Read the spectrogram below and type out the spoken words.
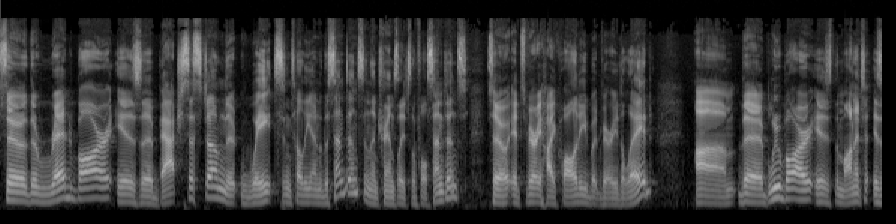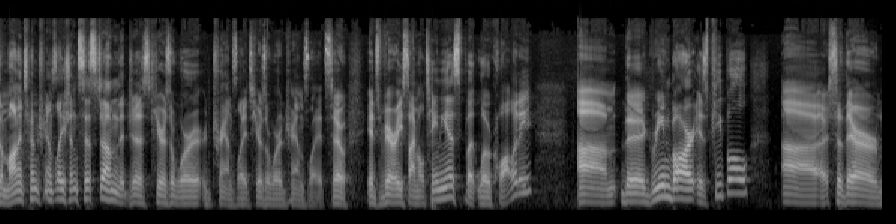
So the red bar is a batch system that waits until the end of the sentence and then translates the full sentence. So it's very high quality but very delayed. Um, the blue bar is, the is a monotone translation system that just hears a word translates, hears a word translates. So it's very simultaneous but low quality. Um, the green bar is people, uh, so they're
